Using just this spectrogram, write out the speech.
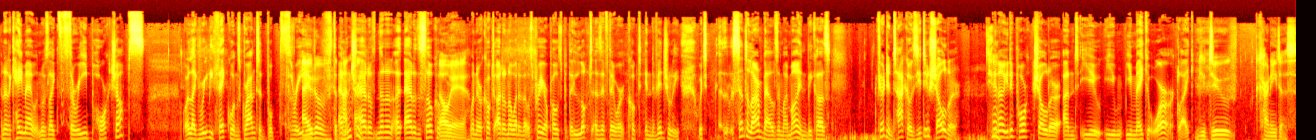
and then it came out and it was like three pork chops, or like really thick ones. Granted, but three Out of the out pantry. out of no, no, no, out of the slow cooker. Oh, yeah, yeah. When they were cooked, I don't know whether that was pre or post, but they looked as if they were cooked individually, which uh, sent alarm bells in my mind because if you're doing tacos, you do shoulder. Yeah. You know, you do pork shoulder, and you you you make it work. Like, you do carnitas.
